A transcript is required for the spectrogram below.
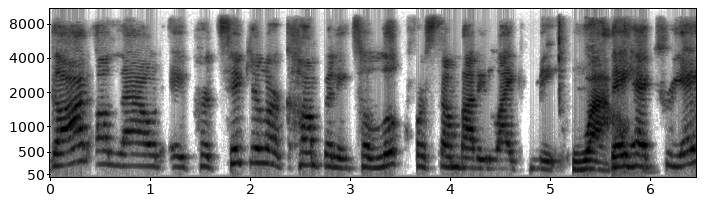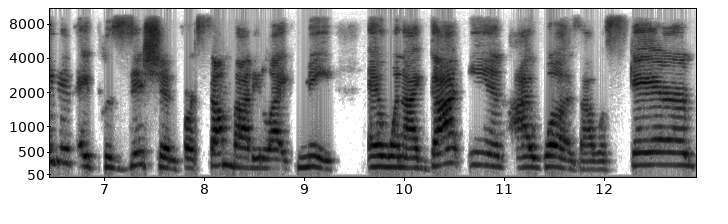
God allowed a particular company to look for somebody like me. Wow. They had created a position for somebody like me. And when I got in, I was, I was scared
